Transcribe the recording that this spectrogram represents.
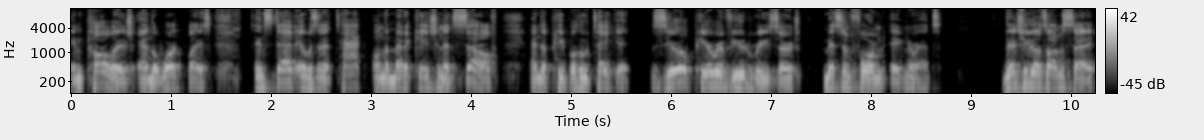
in college and the workplace. Instead, it was an attack on the medication itself and the people who take it. Zero peer-reviewed research, misinformed ignorance. Then she goes on to say,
